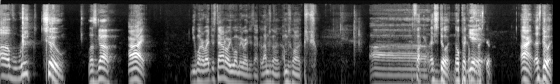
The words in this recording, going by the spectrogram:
of week two. Let's go. All right. You want to write this down, or you want me to write this down? Because I'm just gonna I'm just gonna Uh, Fuck it. Let's do it. No pickups. yeah. Let's do it. All right, let's do it.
